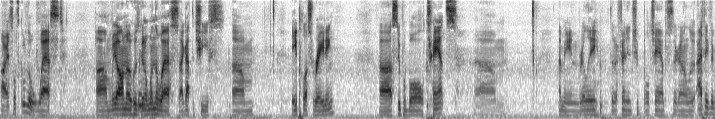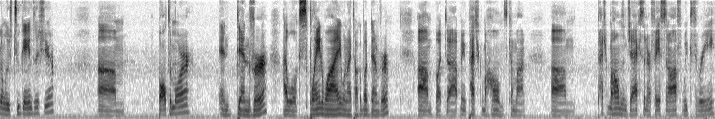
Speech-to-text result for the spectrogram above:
All right. So let's go to the West. Um. We all know who's going to win the West. I got the Chiefs. Um. A plus rating. Uh. Super Bowl chance. Um. I mean, really, the defending Super Bowl champs. They're to lose. I think they're going to lose two games this year. Um. Baltimore and Denver. I will explain why when I talk about Denver. Um. But uh, I mean, Patrick Mahomes. Come on. Um. Patrick Mahomes and Jackson are facing off week three,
